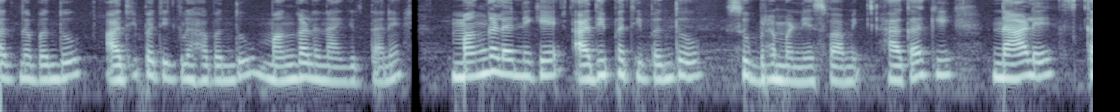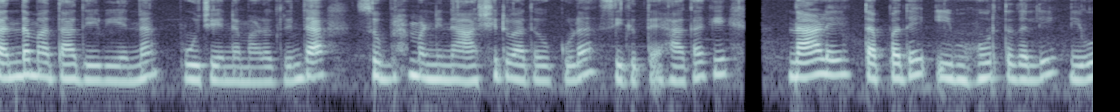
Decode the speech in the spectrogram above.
ಲಗ್ನ ಬಂದು, ಅಧಿಪತಿ ಗ್ರಹ ಬಂದು ಮಂಗಳನಾಗಿರ್ತಾನೆ. ಮಂಗಳನಿಗೆ ಅಧಿಪತಿ ಬಂದು ಸುಬ್ರಹ್ಮಣ್ಯ ಸ್ವಾಮಿ. ಹಾಗಾಗಿ ನಾಳೆ ಸ್ಕಂದಮಾತಾ ದೇವಿಯನ್ನ ಪೂಜೆಯನ್ನು ಮಾಡೋದ್ರಿಂದ ಸುಬ್ರಹ್ಮಣ್ಯನ ಆಶೀರ್ವಾದವೂ ಕೂಡ ಸಿಗುತ್ತೆ. ಹಾಗಾಗಿ ನಾಳೆ ತಪ್ಪದೆ ಈ ಮುಹೂರ್ತದಲ್ಲಿ ನೀವು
